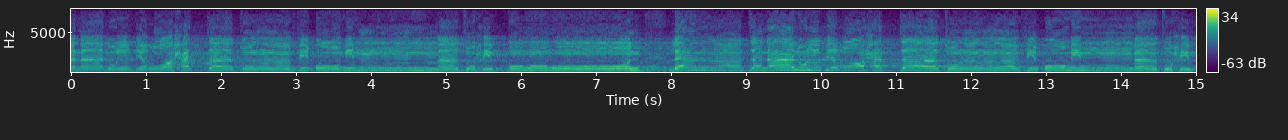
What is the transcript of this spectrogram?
تنالوا البر حتى تنفقوا مما تحبون. لن تنالوا البر حتى تنفقوا مما تحبون.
